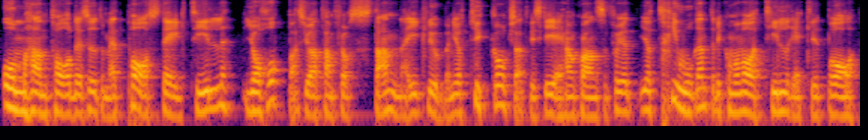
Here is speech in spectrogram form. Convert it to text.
om han tar dessutom ett par steg till. Jag hoppas ju att han får stanna i klubben. Jag tycker också att vi ska ge honom chansen för jag, jag tror inte det kommer vara ett tillräckligt bra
